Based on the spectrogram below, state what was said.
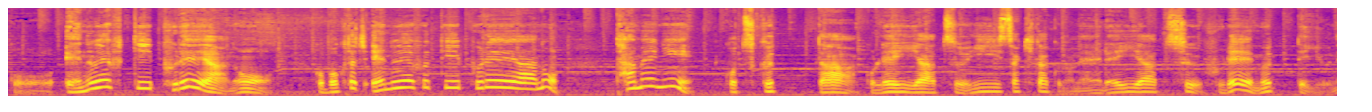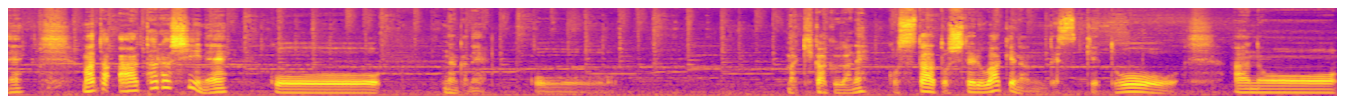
こう NFT プレイヤーのこう僕たち NFT プレイヤーのためにこう作ったこうレイヤー2イーサ企画のねレイヤー2フレームっていうねまた新しいねこうなんかねこうまあ、企画がねこうスタートしてるわけなんですけどあのー、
